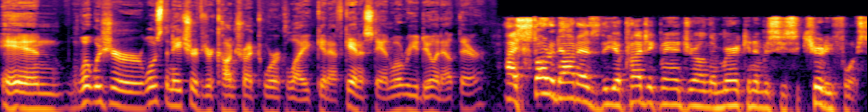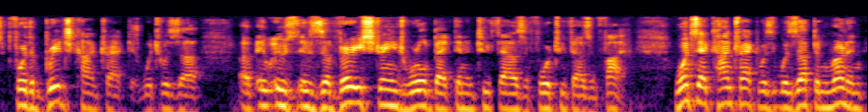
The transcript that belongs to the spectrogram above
And what was your what was the nature of your contract work like in Afghanistan? What were you doing out there? I started out as the uh, project manager on the American Embassy Security Force for the bridge contractor, which was a uh, uh, it, was, it was a very strange world back then in 2004, 2005. Once that contract was was up and running,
